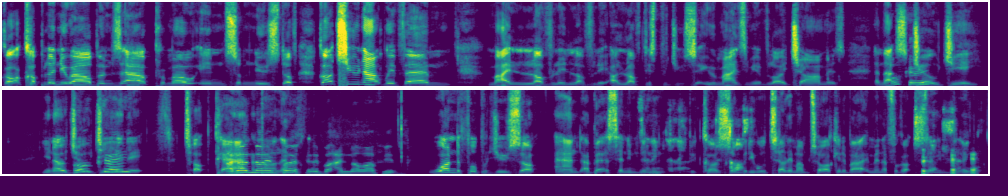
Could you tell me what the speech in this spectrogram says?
Got a couple of new albums out, promoting some new stuff. Got a tune out with um my lovely, lovely. I love this producer. He reminds me of Lloyd Charmers, and that's Okay. Joe G. You know Joe G, Okay. innit? Top cat. I don't know him them. personally, but I know of him. Wonderful producer, and I better send him the link because somebody will tell him I'm talking about him, and I forgot to send him the link.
